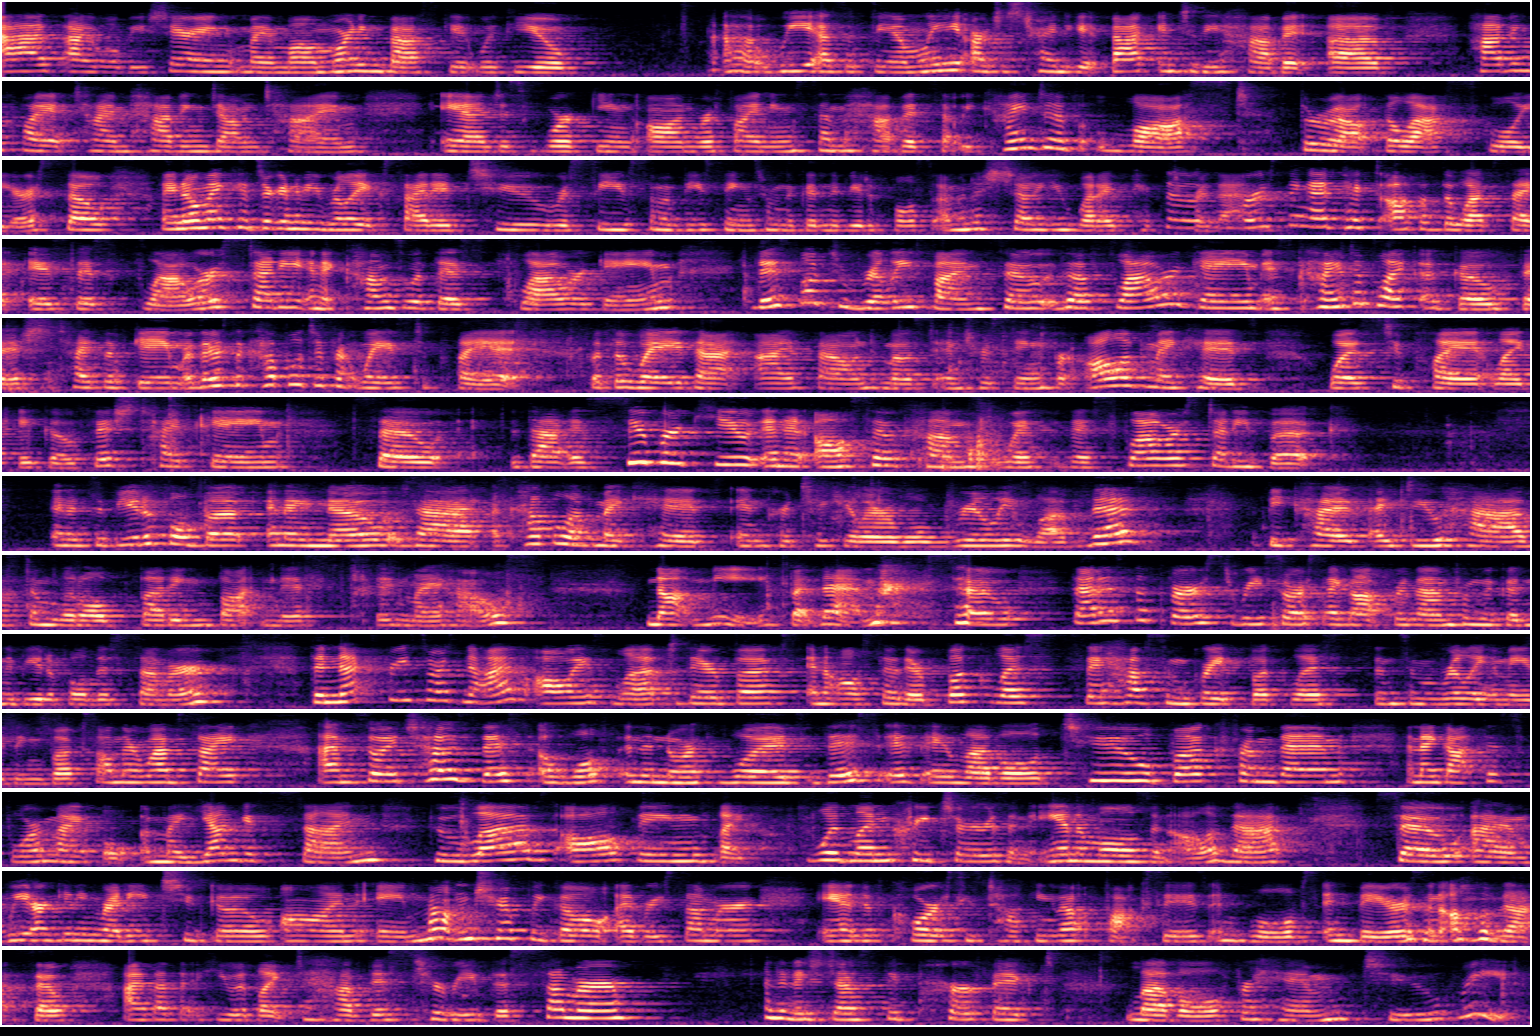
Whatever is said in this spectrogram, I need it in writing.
as I will be sharing my mom morning basket with you, uh, we as a family are just trying to get back into the habit of having quiet time, having downtime, and just working on refining some habits that we kind of lost throughout the last school year. So I know my kids are gonna be really excited to receive some of these things from The Good and the Beautiful, so I'm gonna show you what I picked so for them. first thing I picked off of the website is this flower study, and it comes with this flower game. This looked really fun. So the flower game is kind of like a Go Fish type of game, or there's a couple different ways to play it, but the way that I found most interesting for all of my kids was to play it like a Go Fish type game. So that is super cute and it also comes with this flower study book. And it's a beautiful book and I know that a couple of my kids in particular will really love this because I do have some little budding botanists in my house. Not me, but them. So that is the first resource I got for them from The Good and the Beautiful this summer. The next resource, now I've always loved their books and also their book lists. They have some great book lists and some really amazing books on their website. Um, so I chose this, A Wolf in the North Woods. This is a level two book from them and I got this for my, my youngest son who loves all things like woodland creatures and animals and all of that. So um, we are getting ready to go on a mountain trip. We go every summer. And of course, he's talking about foxes and wolves and bears and all of that. So I thought that he would like to have this to read this summer. And it is just the perfect level for him to read.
